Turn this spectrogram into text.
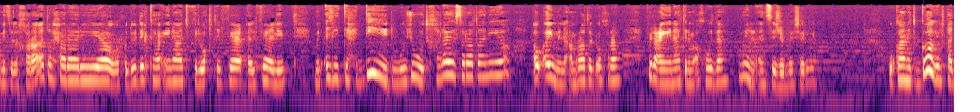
مثل الخرائط الحرارية وحدود الكائنات في الوقت الفعلي من أجل تحديد وجود خلايا سرطانية أو أي من الأمراض الأخرى في العينات المأخوذة من الأنسجة البشرية. وكانت جوجل قد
